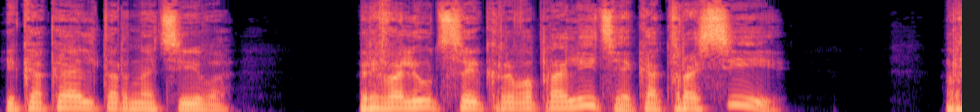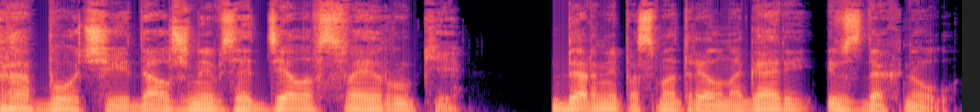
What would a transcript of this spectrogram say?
«И какая альтернатива? Революция и кровопролитие, как в России?» «Рабочие должны взять дело в свои руки», — Берни посмотрел на Гарри и вздохнул.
